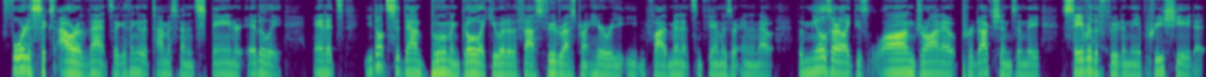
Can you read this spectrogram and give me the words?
four to six hour events. Like I think of the time I spent in Spain or Italy, and it's you don't sit down boom and go like you would at a fast food restaurant here where you eat in five minutes and families are in and out. The meals are like these long drawn out productions and they savor the food and they appreciate it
